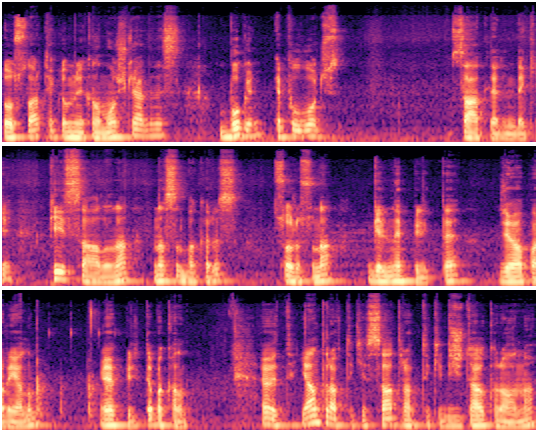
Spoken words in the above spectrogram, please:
dostlar, Teknoloji kanalıma hoş geldiniz. Bugün Apple Watch saatlerindeki pil sağlığına nasıl bakarız sorusuna gelin hep birlikte cevap arayalım. Hep birlikte bakalım. Evet, yan taraftaki sağ taraftaki dijital krona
